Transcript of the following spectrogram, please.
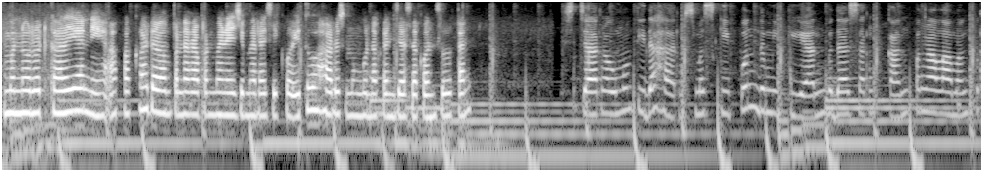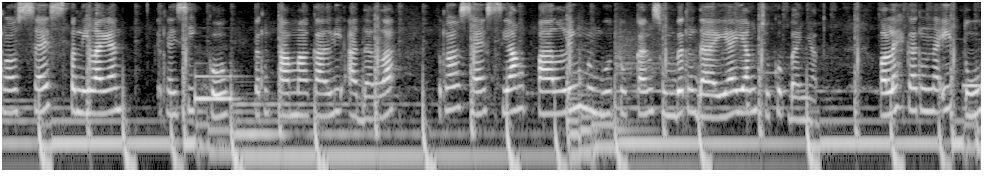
Menurut kalian nih, apakah dalam penerapan manajemen risiko itu harus menggunakan jasa konsultan? Secara umum tidak harus, meskipun demikian berdasarkan pengalaman proses penilaian risiko pertama kali adalah proses yang paling membutuhkan sumber daya yang cukup banyak. Oleh karena itu,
